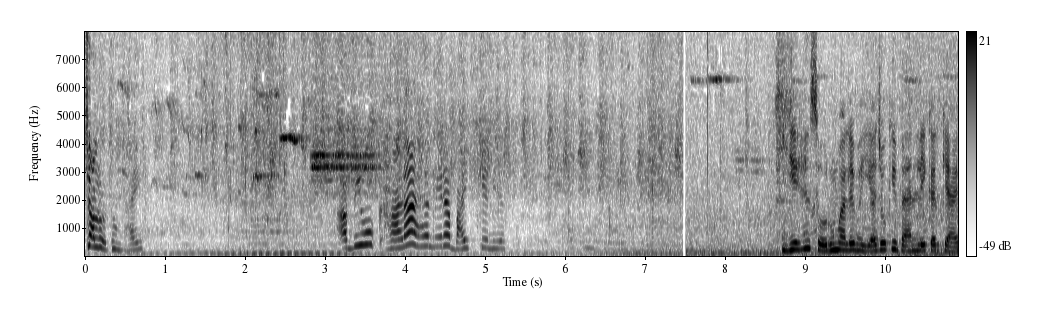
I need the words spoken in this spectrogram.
चलो तुम भाई। अभी वो खड़ा है मेरा बाइक के लिए। ये हैं शोरूम वाले भैया जो कि वैन लेकर के आए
